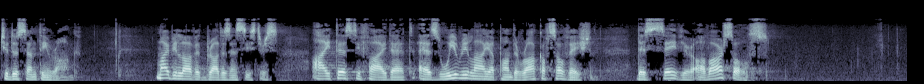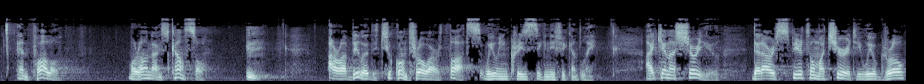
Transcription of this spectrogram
to do something wrong. My beloved brothers and sisters, I testify that as we rely upon the rock of salvation, the Savior of our souls, and follow Moroni's counsel, our ability to control our thoughts will increase significantly. I can assure you that our spiritual maturity will grow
